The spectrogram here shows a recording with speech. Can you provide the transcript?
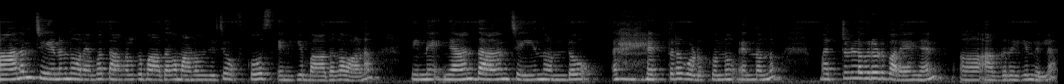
ദാനം ചെയ്യണം എന്ന് പറയുമ്പോൾ താങ്കൾക്ക് ബാധകമാണോ എന്ന് ചോദിച്ചാൽ ഓഫ് കോഴ്സ് എനിക്ക് ബാധകമാണ്. പിന്നെ ഞാൻ ദാനം ചെയ്യുന്നുണ്ടോ എത്ര കൊടുക്കുന്നു എന്നൊന്നും മറ്റുള്ളവരോട് പറയാൻ ഞാൻ ആഗ്രഹിക്കുന്നില്ല.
